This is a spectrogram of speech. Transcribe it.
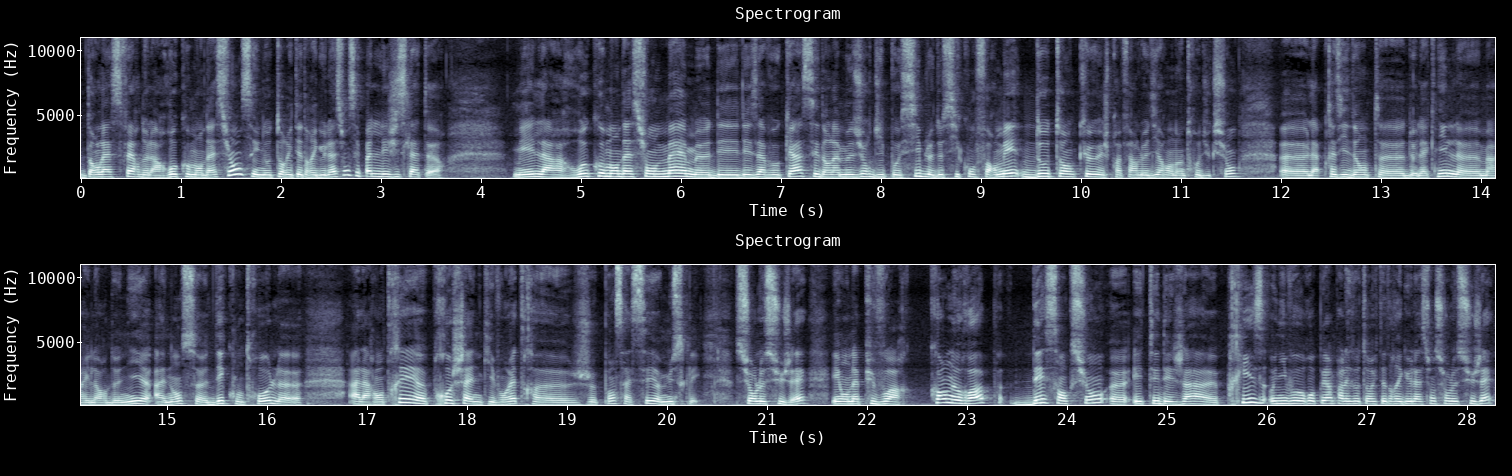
dans la sphère de la recommandation, c'est une autorité de régulation, ce n'est pas le législateur. Mais la recommandation même des, avocats, c'est dans la mesure du possible de s'y conformer, d'autant que, et je préfère le dire en introduction, euh, la présidente de la CNIL, euh, Marie-Laure Denis, annonce des contrôles euh, à la rentrée prochaine qui vont être, je pense, assez musclés sur le sujet. Et on a pu voir qu'en Europe, des sanctions étaient déjà prises au niveau européen par les autorités de régulation sur le sujet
